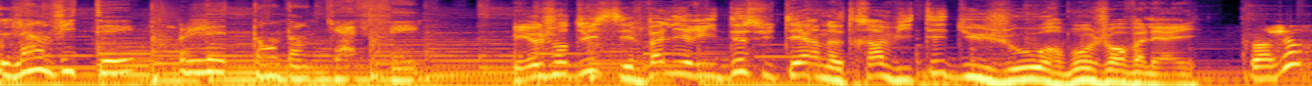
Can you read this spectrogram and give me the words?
L'invité, le temps d'un café. Et aujourd'hui, c'est Valérie De Sutter, notre invitée du jour. Bonjour Valérie. Bonjour.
